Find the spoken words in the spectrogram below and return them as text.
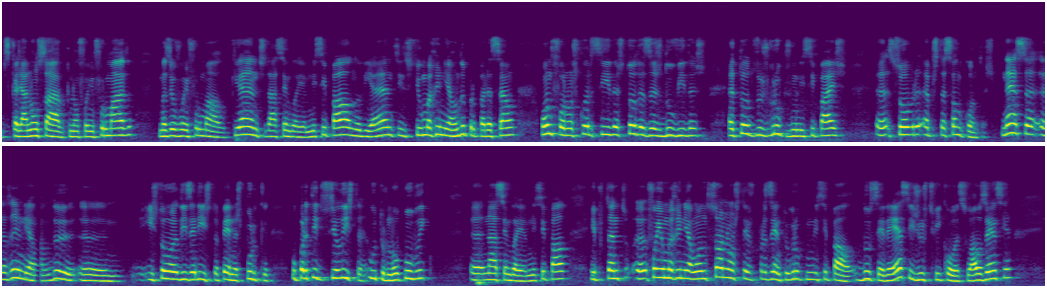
se calhar não sabe, que não foi informado, mas eu vou informá-lo que antes da Assembleia Municipal, no dia antes, existiu uma reunião de preparação onde foram esclarecidas todas as dúvidas a todos os grupos municipais uh, sobre a prestação de contas. Nessa uh, reunião de, uh, e estou a dizer isto apenas porque o Partido Socialista o tornou público na Assembleia Municipal, e, portanto, foi uma reunião onde só não esteve presente o grupo municipal do CDS e justificou a sua ausência,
